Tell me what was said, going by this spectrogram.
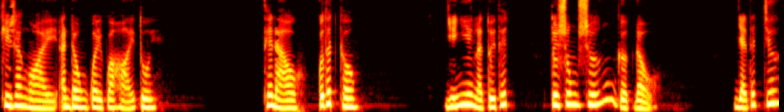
Khi ra ngoài anh Đông quay qua hỏi tôi. Thế nào, có thích không? Dĩ nhiên là tôi thích. Tôi sung sướng gật đầu. Giải thích chứ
